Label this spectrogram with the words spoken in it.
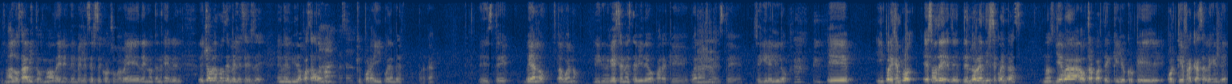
pues, malos hábitos, ¿no? De, de embelecerse con su bebé, de no tener el... De hecho hablamos de embelecerse en el video pasado, ¿no? Pasado. que por ahí pueden ver, por acá. Este, véanlo, está bueno. Y regresen a este video para que puedan este, seguir el hilo. Eh, y por ejemplo, eso de, de- de no rendirse cuentas nos lleva a otra parte que yo creo que por qué fracasa la gente.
